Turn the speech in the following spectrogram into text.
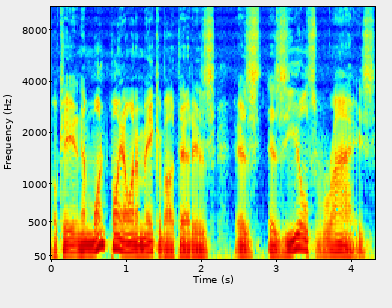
Okay, and then one point I want to make about that is as as yields rise,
